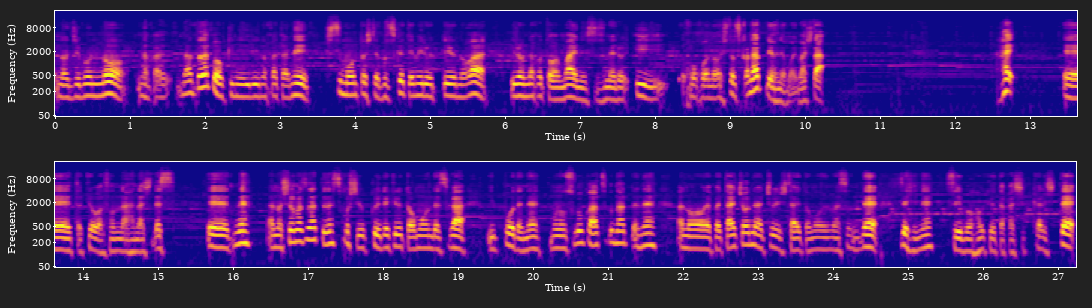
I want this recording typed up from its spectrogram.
の自分のなんかなんとなくお気に入りの方に質問としてぶつけてみるっていうのはいろんなことを前に進めるいい方法の一つかなっていうふうに思いました。はい。えっ、ー、と、今日はそんな話です。えー、ね、あの、週末になってね、少しゆっくりできると思うんですが、一方でね、ものすごく暑くなってね、あの、やっぱり体調には注意したいと思いますんで、ぜひね、水分補給とかしっかりして、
